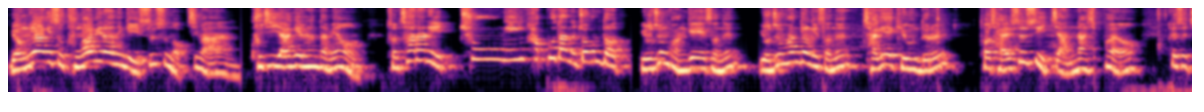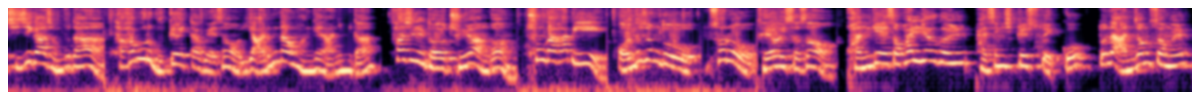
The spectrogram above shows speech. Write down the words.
명리학에서 궁합이라는 게 있을 수는 없지만 굳이 이야기를 한다면 전 차라리 충이 합보다는 조금 더 요즘 관계에서는 요즘 환경에서는 자기의 기운들을 더 잘 쓸 수 있지 않나 싶어요. 그래서 지지가 전부 다, 다 합으로 묶여 있다고 해서 이게 아름다운 관계는 아닙니다. 사실 더 중요한 건 충과 합이 어느 정도 서로 되어 있어서 관계에서 활력을 발생시킬 수도 있고 또는 안정성을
